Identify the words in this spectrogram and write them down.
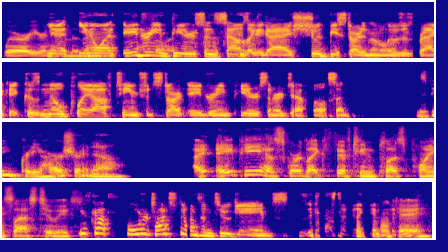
Where are your Yeah, name is. you know what? Adrian Peterson sounds like a guy I should be starting in the losers bracket because no playoff team should start Adrian Peterson or Jeff Wilson. he's being pretty harsh right now? I, AP has scored like 15 plus points last two weeks. He's got four touchdowns in two games. It's not gonna continue. Okay.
